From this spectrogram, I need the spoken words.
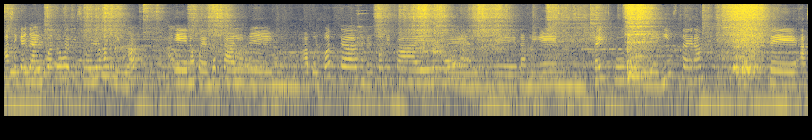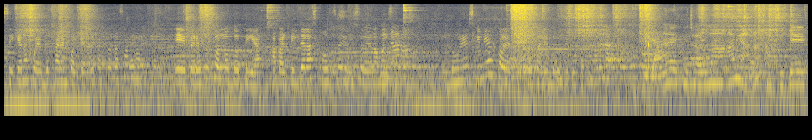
Así que ya hay cuatro episodios arriba. Eh, nos pueden buscar en Apple Podcast, en Spotify, eh, también en Facebook y en Instagram. Este, así que nos pueden buscar en cualquiera de esas plataformas. Eh, pero esos son los dos días, a partir de las 11 y 11 de la mañana, lunes y miércoles, estoy saliendo los episodios ya escucharon a Ariana, así que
